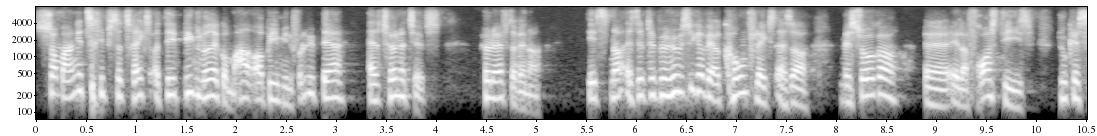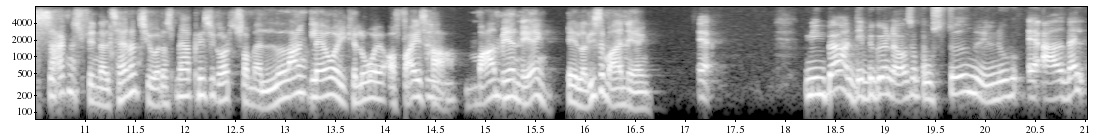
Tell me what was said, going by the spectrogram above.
så mange trips og tricks, og det er virkelig noget, jeg går meget op i i min forløb, det er alternatives. Hør nu efter, venner. It's not, altså, det behøver ikke at være cornflakes, altså med sukker øh, eller frosties. Du kan sagtens finde alternativer, der smager pissegodt, som er langt lavere i kalorier, og faktisk mm. har meget mere næring, eller lige så meget næring. Ja. Mine børn, de begynder også at bruge stødemiddel nu af eget valg.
